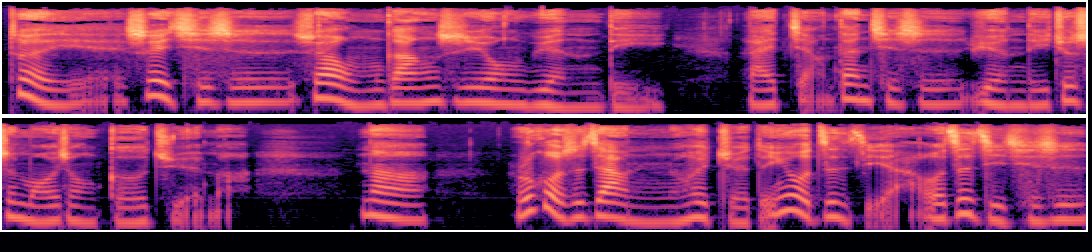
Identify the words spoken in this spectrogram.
对耶。所以其实虽然我们刚刚是用远离来讲，但其实远离就是某一种隔绝嘛。那如果是这样，你们会觉得，因为我自己啊，我自己其实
